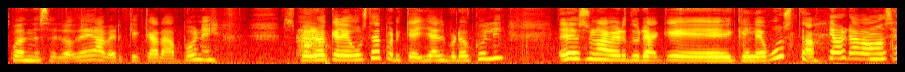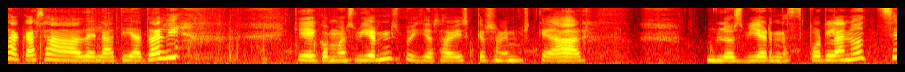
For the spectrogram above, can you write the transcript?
cuando se lo dé a ver qué cara pone. Espero que le guste porque ya el brócoli es una verdura que, que, le gusta. Y ahora vamos a casa de la tía Tali, que como es viernes, pues ya sabéis que solemos quedar los viernes por la noche,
